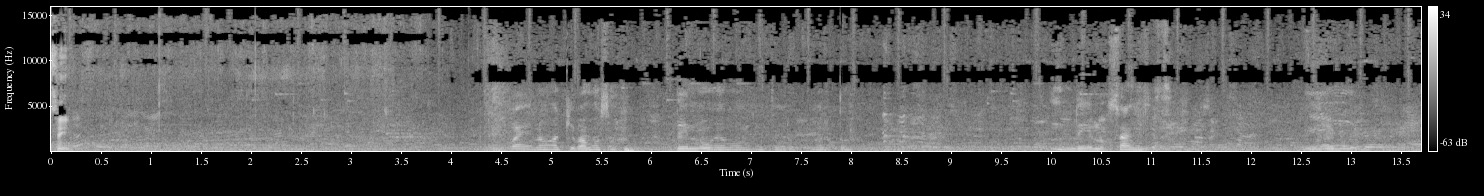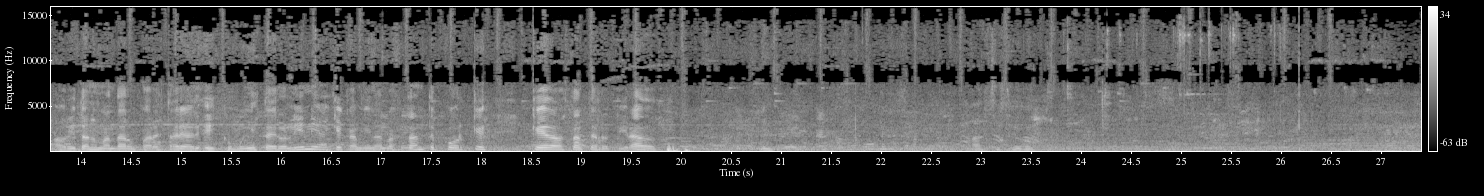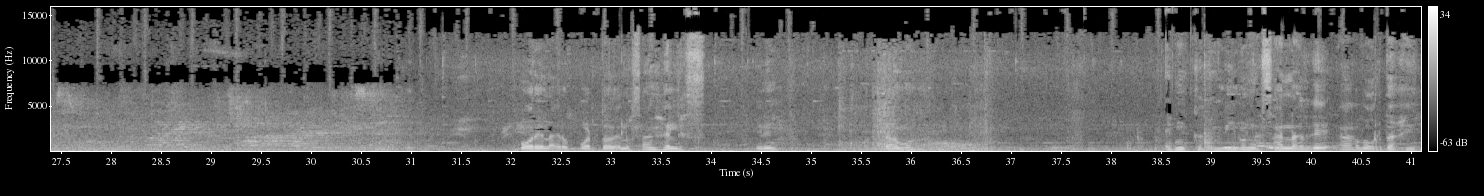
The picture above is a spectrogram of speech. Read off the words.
Sí. Bueno, aquí vamos de nuevo al aeropuerto de Los Ángeles. Ahorita nos mandaron para estar eh, como en esta aerolínea, hay que caminar bastante porque queda bastante retirado. Así se ve. Por el aeropuerto de Los Ángeles. Miren, estamos en camino a la sala de abordaje.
